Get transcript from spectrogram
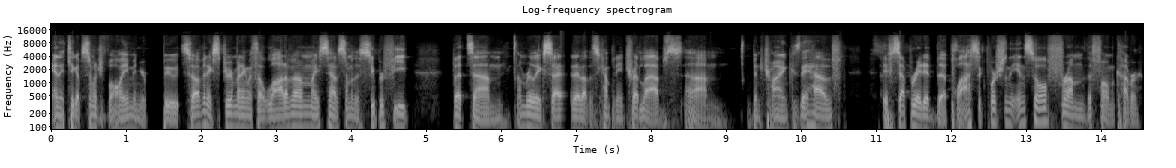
and they take up so much volume in your boot. So I've been experimenting with a lot of them. I used to have some of the Superfeet, but um, I'm really excited about this company, Tread Labs. Um, I've been trying because they have they've separated the plastic portion of the insole from the foam cover.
